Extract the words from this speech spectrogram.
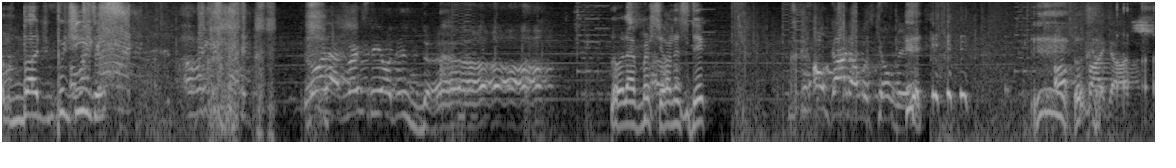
But, but Oh Jesus. Oh my god! Lord have mercy on this. Lord have mercy on his dick. Oh God, that almost killed me. oh my gosh.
